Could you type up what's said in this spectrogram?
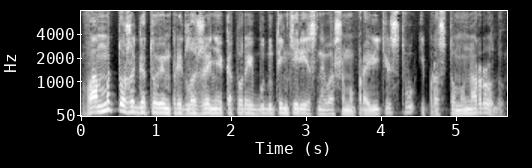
Вам мы тоже готовим предложения, которые будут интересны вашему правительству и простому народу.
